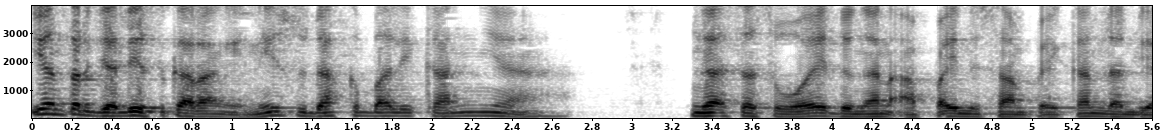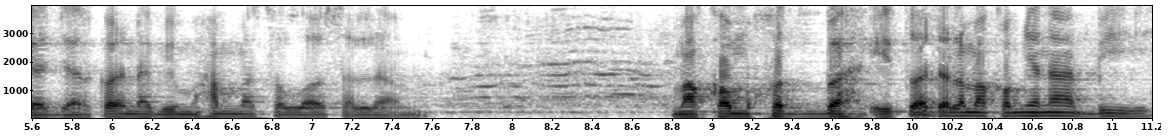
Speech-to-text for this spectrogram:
yang terjadi sekarang ini sudah kebalikannya. Nggak sesuai dengan apa yang disampaikan dan diajarkan oleh Nabi Muhammad SAW. Makom khutbah itu adalah makomnya Nabi.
